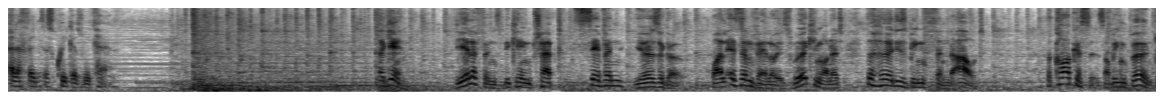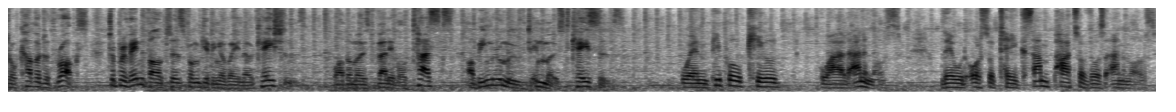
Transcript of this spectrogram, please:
elephants as quick as we can. Again, the elephants became trapped seven years ago. While Ezemvelo is working on it, the herd is being thinned out. The carcasses are being burnt or covered with rocks to prevent vultures from giving away locations, while the most valuable tusks are being removed in most cases. When people killed wild animals, they would also take some parts of those animals.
